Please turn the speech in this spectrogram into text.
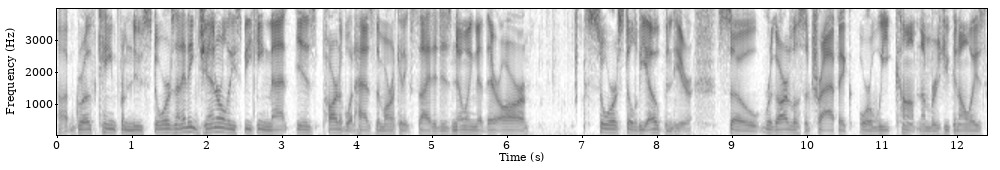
Uh, growth came from new stores. And I think generally speaking, that is part of what has the market excited is knowing that there are stores still to be opened here. So, regardless of traffic or weak comp numbers, you can always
